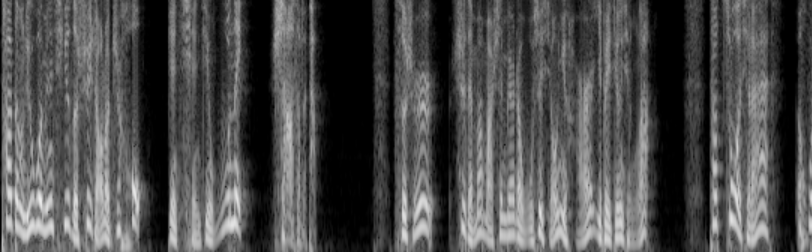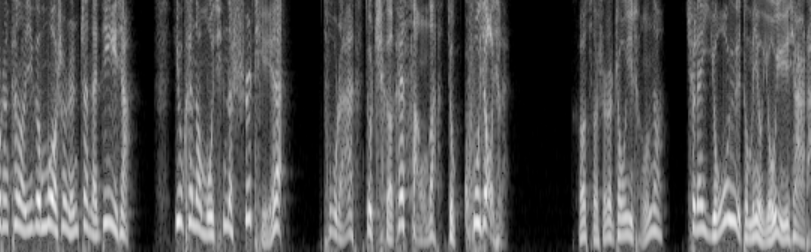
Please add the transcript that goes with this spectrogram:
他等刘国明妻子睡着了之后，便潜进屋内杀死了他。此时睡在妈妈身边的五岁小女孩也被惊醒了。他坐起来，忽然看到一个陌生人站在地下，又看到母亲的尸体，突然就扯开嗓子就哭叫起来。可此时的周一成呢，却连犹豫都没有犹豫一下的，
